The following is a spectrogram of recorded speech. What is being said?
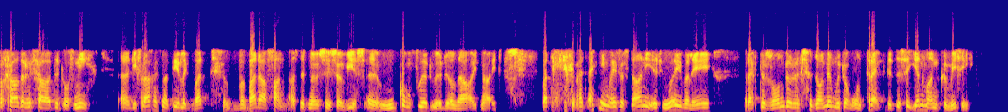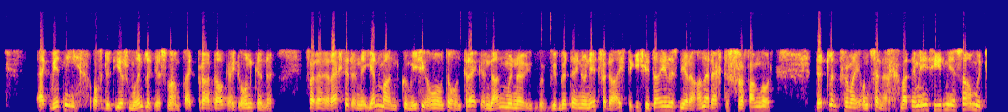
vergaderings gehad het of nie. Uh, die vraag is natuurlik wat wat daarvan as dit nou so sou wees. Uh, hoe kom vooroordeel daar uit na uit? Wat wat ek nie mooi verstaan nie is hoe hy wil hê regter sonder sonder moet hom onttrek. Dit is 'n eenman kommissie. Ek weet nie of dit eers moontlik is maar ek praat dalk uit onkunde vir 'n regter in 'n eenman kommissie om te onttrek en dan moet nou moet hy nou net vir daai stukkie getuienis deur 'n ander regter vervang word. Dit klink vir my onsinnig. Wat mense hiermee saam moet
